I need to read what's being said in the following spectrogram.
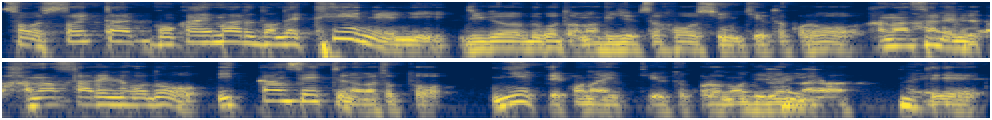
そう、そういった誤解もあるので、丁寧に事業部ごとの技術方針っていうところを話される、はい、話されるほど一貫性っていうのがちょっと見えてこないっていうところのジレンマがあって、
